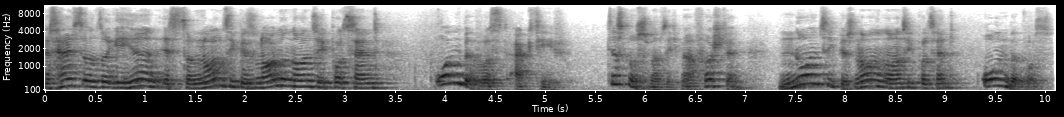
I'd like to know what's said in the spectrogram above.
Das heißt, unser Gehirn ist zu 90 bis 99 Prozent unbewusst aktiv. Das muss man sich mal vorstellen. 90 bis 99 Prozent unbewusst.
